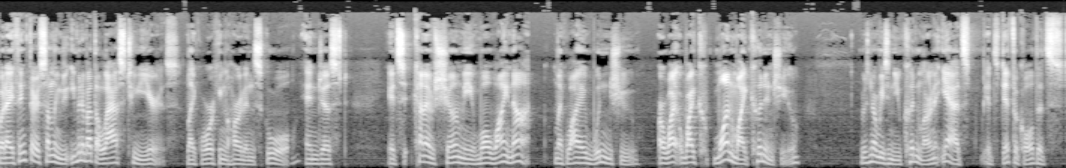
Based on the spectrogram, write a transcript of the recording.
But I think there's something even about the last two years, like working hard in school, and just it's kind of shown me, well, why not? Like, why wouldn't you? Or why? Why one? Why couldn't you? There's no reason you couldn't learn it. Yeah, it's it's difficult. It's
